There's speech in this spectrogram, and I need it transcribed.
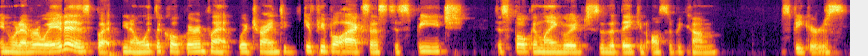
in whatever way it is. But you know, with the cochlear implant, we're trying to give people access to speech, to spoken language, so that they can also become speakers.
